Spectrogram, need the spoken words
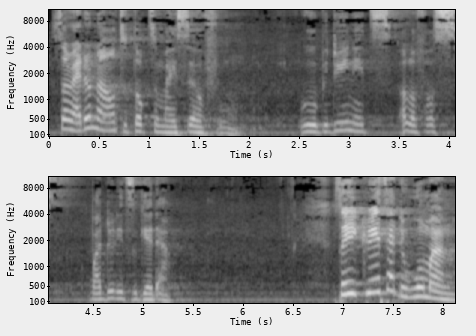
Sorry, I don't know how to talk to myself. We'll be doing it, all of us, we're doing it together. So he created the woman.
